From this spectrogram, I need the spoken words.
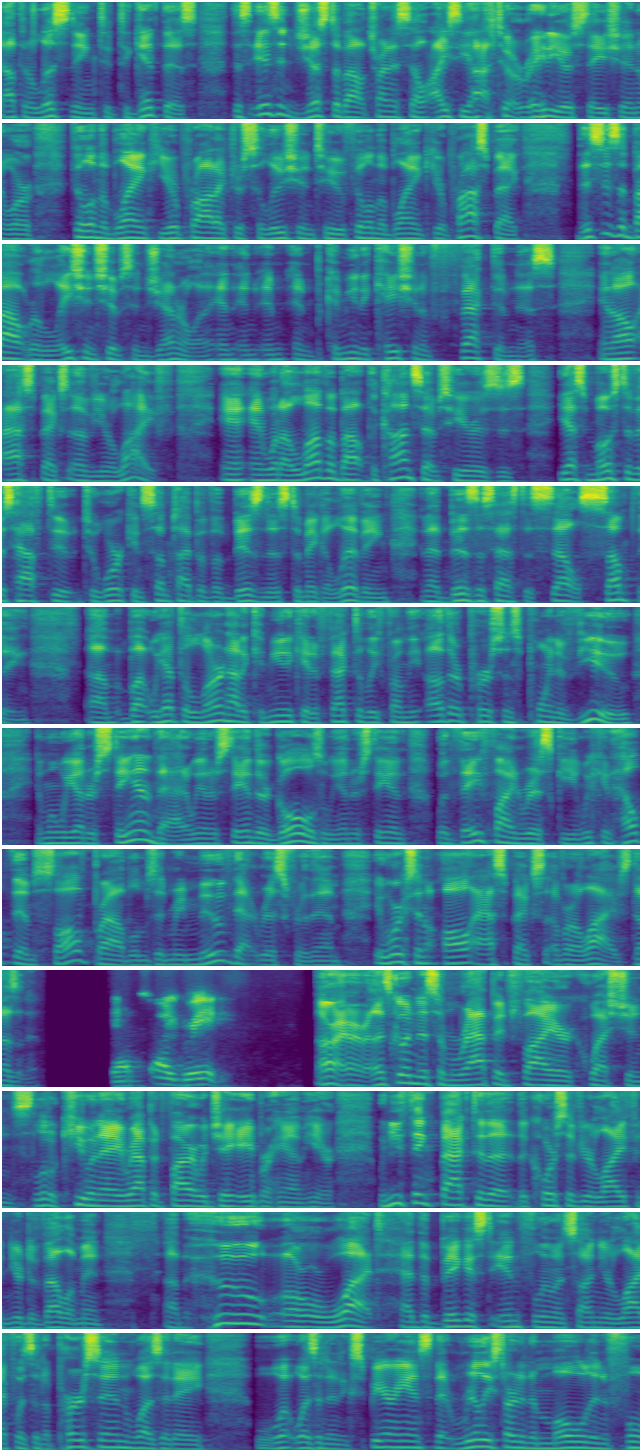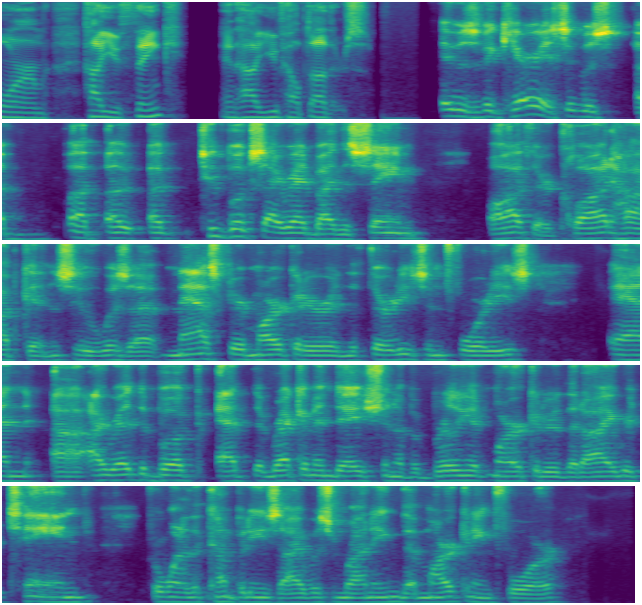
out there listening to, to get this. This isn't just about trying to sell icy hot to a radio station or fill in the blank your product or solution to fill in the blank your prospect. This is about relationships in general and, and, and, and communication effectiveness in all aspects of your life. And, and, what I love about the concepts here is, is yes, most of us have to, to work in some type of a business to make a living, and that business has to sell something. Um, but we have to learn how to communicate effectively from the other person's point of view. And when we understand that and we understand their goals and we understand what they find risky and we can help them solve problems and remove that risk for them, it works in all aspects of our lives, doesn't it? Yes, I agree. All right, all right. Let's go into some rapid fire questions. A little Q and A, rapid fire with Jay Abraham here. When you think back to the the course of your life and your development, um, who or what had the biggest influence on your life? Was it a person? Was it a what was it an experience that really started to mold and form how you think and how you've helped others? It was vicarious. It was a, a, a, two books I read by the same author, Claude Hopkins, who was a master marketer in the 30s and 40s. And uh, I read the book at the recommendation of a brilliant marketer that I retained for one of the companies I was running the marketing for,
